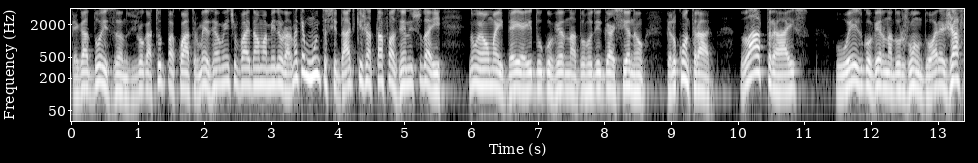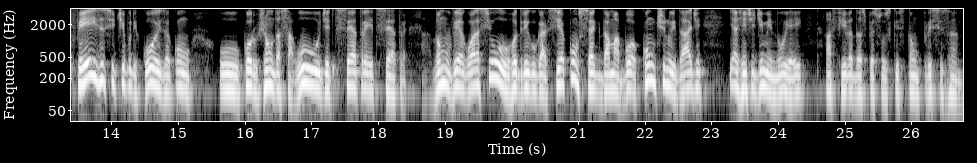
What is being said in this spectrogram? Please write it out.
pegar dois anos e jogar tudo para quatro meses, realmente vai dar uma melhorada. Mas tem muita cidade que já está fazendo isso daí. Não é uma ideia aí do governador Rodrigo Garcia, não. Pelo contrário, lá atrás, o ex-governador João Dória já fez esse tipo de coisa com o Corujão da Saúde, etc, etc. Vamos ver agora se o Rodrigo Garcia consegue dar uma boa continuidade e a gente diminui aí a fila das pessoas que estão precisando.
